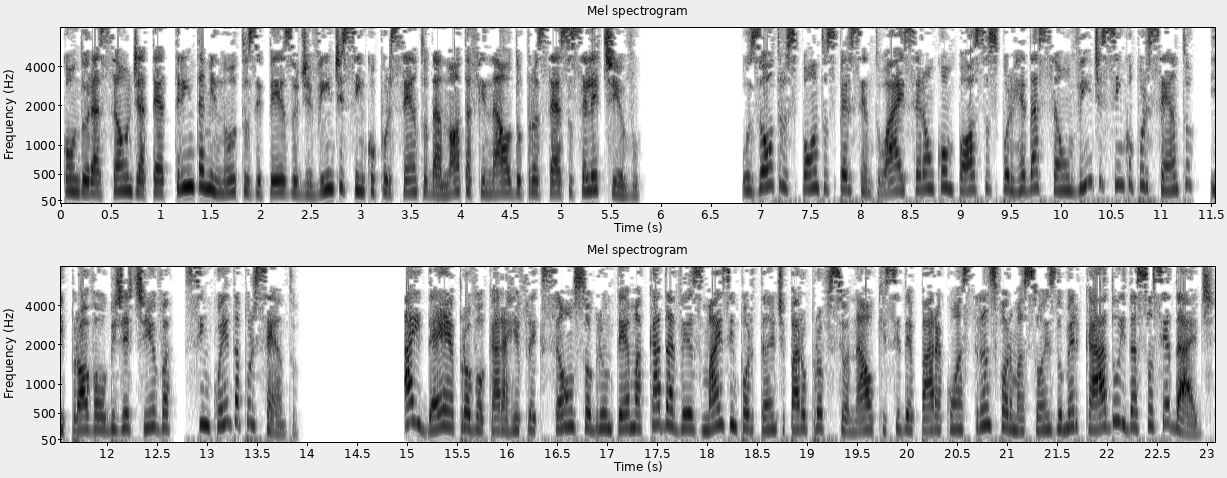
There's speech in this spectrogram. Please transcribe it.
com duração de até 30 minutos e peso de 25% da nota final do processo seletivo. Os outros pontos percentuais serão compostos por redação 25% e prova objetiva 50%. A ideia é provocar a reflexão sobre um tema cada vez mais importante para o profissional que se depara com as transformações do mercado e da sociedade.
